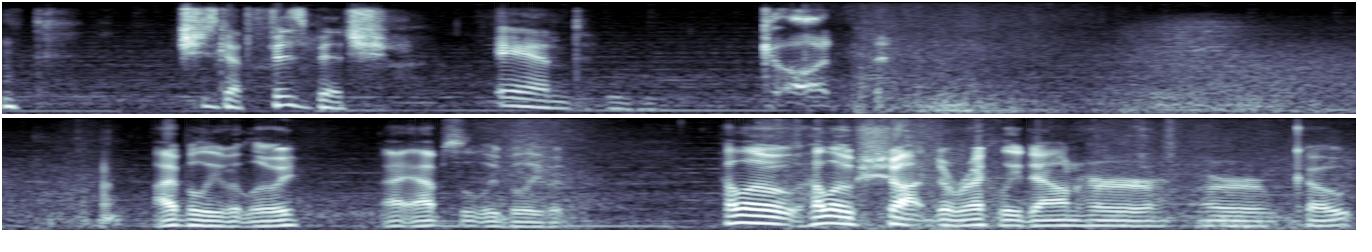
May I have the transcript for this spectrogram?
She's got fizz bitch and gun. I believe it, Louis. I absolutely believe it. Hello, hello shot directly down her her coat.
